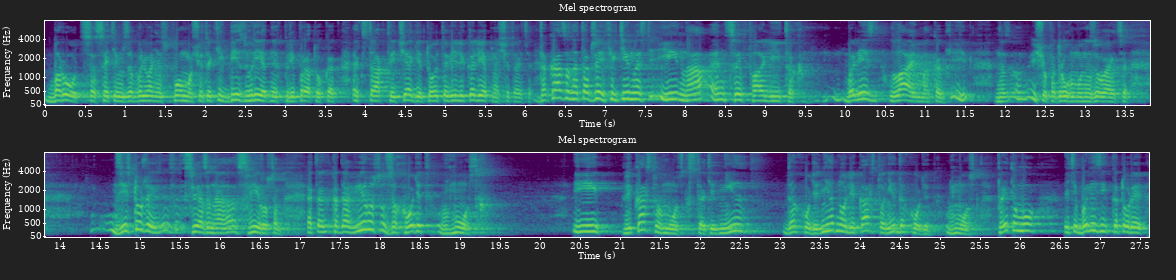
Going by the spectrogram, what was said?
бороться с этим заболеванием с помощью таких безвредных препаратов, как экстракты чаги, то это великолепно считается. Доказана также эффективность и на энцефалитах. Болезнь Лайма, как еще по-другому называется. Здесь тоже связано с вирусом. Это когда вирус заходит в мозг. И лекарство в мозг, кстати, не доходит. Ни одно лекарство не доходит в мозг. Поэтому эти болезни, которые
